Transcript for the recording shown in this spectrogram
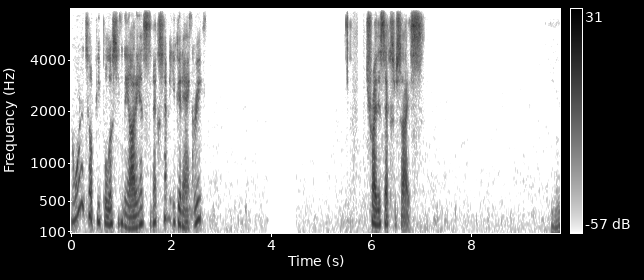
I want to tell people listening in the audience the next time you get angry, try this exercise. Mm-hmm.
